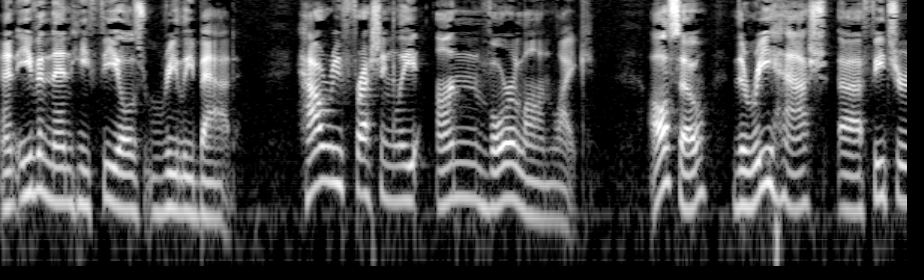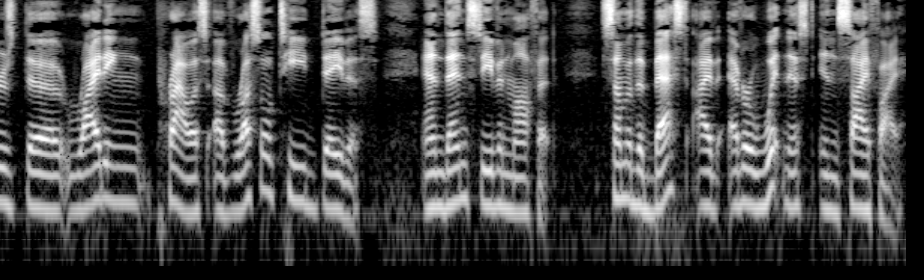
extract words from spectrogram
And even then, he feels really bad. How refreshingly un Vorlon like. Also, the rehash uh, features the writing prowess of Russell T. Davies and then Steven Moffat. Some of the best I've ever witnessed in sci fi.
